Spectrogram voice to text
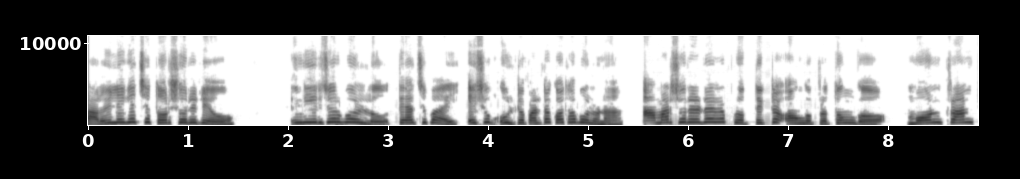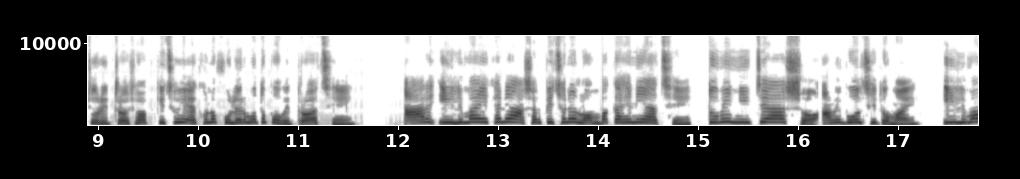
ভালোই লেগেছে তোর শরীরেও। নির্জর বলল তেজ ভাই, এসব উল্টোপাল্টা কথা বলো না। আমার শরীরের প্রত্যেকটা অঙ্গ প্রত্যঙ্গ, মন, প্রাণ, চরিত্র সবকিছুই এখনও ফুলের মতো পবিত্র আছে। আর ইলমা এখানে আসার পিছনে লম্বা কাহিনী আছে। তুমি নিচে আসো, আমি বলছি তোমায়। ইলমা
